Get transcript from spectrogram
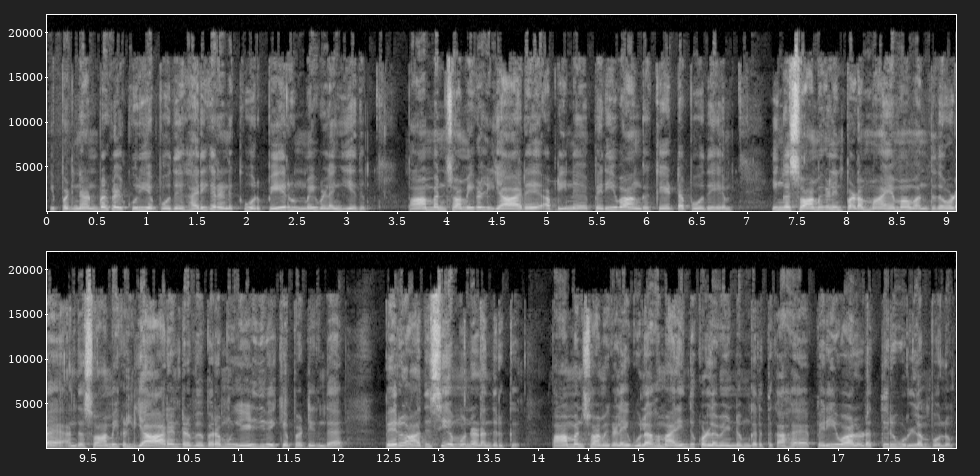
இப்படி நண்பர்கள் கூறிய போது ஹரிகரனுக்கு ஒரு பேருண்மை விளங்கியது. பாம்பன் சுவாமிகள் யார்? அப்படின்னு பெரியவா அங்கே கேட்டபோதே இங்கே சுவாமிகளின் படம் மாயமாக வந்ததோட அந்த சுவாமிகள் யார் என்ற விவரமும் எழுதி வைக்கப்பட்டிருந்த பெரும் அதிசயமும் நடந்திருக்கு. பாமன் சுவாமிகளை உலகம் அறிந்து கொள்ள வேண்டும்ங்கிறதுக்காக பெரியவாளோட திரு உள்ளம் போலும்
